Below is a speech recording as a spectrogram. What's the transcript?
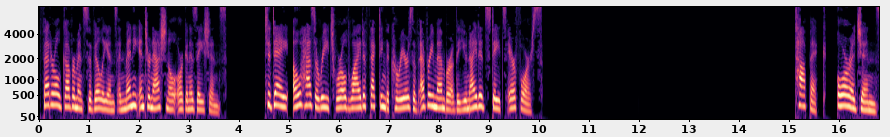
federal government civilians and many international organizations. Today, O has a reach worldwide affecting the careers of every member of the United States Air Force. Topic. Origins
